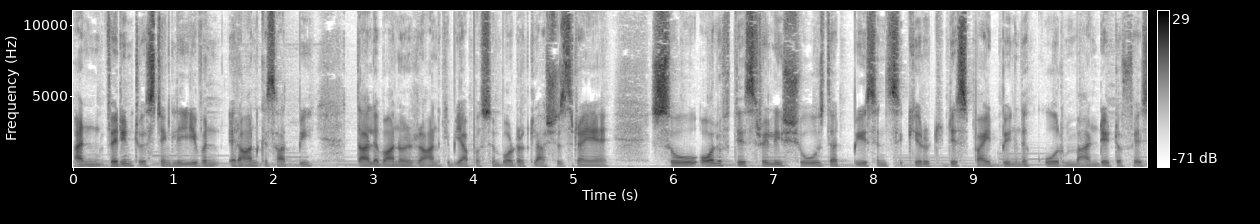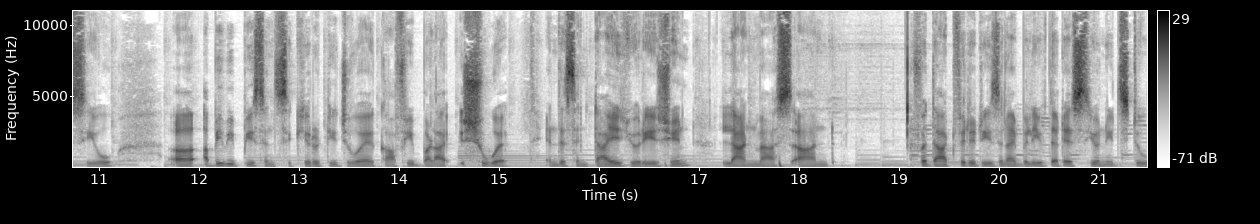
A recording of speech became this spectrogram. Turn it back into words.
and very interestingly even Iran کے ساتھ بھی طالبان اور ایران کے بھی آپس میں باڈر کلاشز رہے ہیں so all of this really shows that peace and security despite being the core mandate of S C O ابھی بھی پیس اینڈ سیکیورٹی جو ہے کافی بڑا ایشو ہے in this entire Eurasian land mass and for that very reason I believe that S C O needs to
